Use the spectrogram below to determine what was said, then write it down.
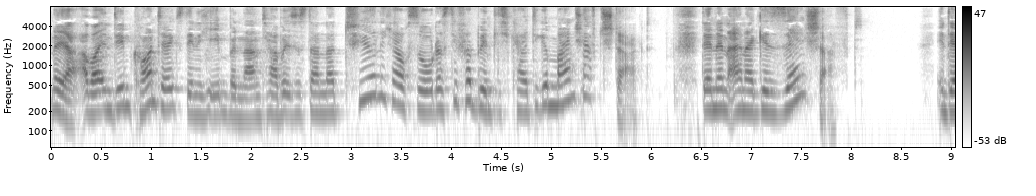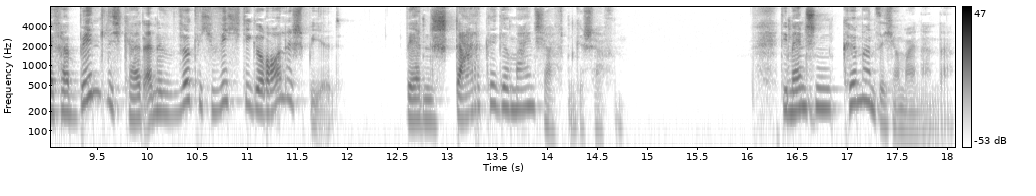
Naja, aber in dem Kontext, den ich eben benannt habe, ist es dann natürlich auch so, dass die Verbindlichkeit die Gemeinschaft stärkt. Denn in einer Gesellschaft, in der Verbindlichkeit eine wirklich wichtige Rolle spielt, werden starke Gemeinschaften geschaffen. Die Menschen kümmern sich umeinander,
